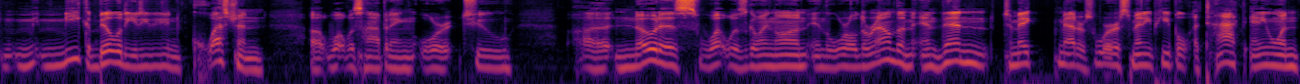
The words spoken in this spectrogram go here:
meek ability to even question uh, what was happening or to uh, notice what was going on in the world around them. And then, to make matters worse, many people attacked anyone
